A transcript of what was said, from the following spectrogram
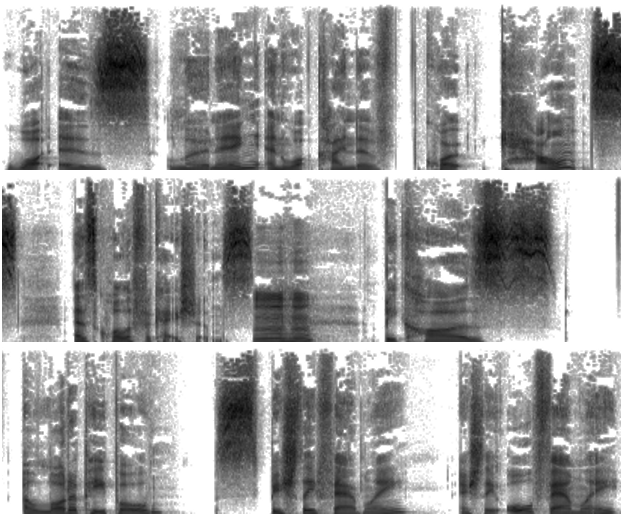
what is learning and what kind of quote counts as qualifications. Mm-hmm. Because a lot of people, especially family, actually all family,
